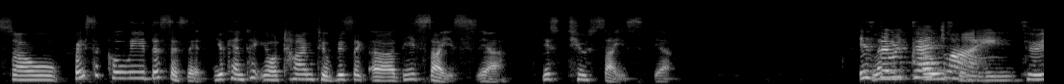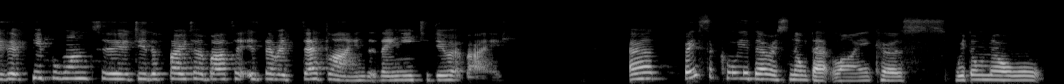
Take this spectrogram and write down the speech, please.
so basically, this is it. You can take your time to visit uh, these sites. Yeah, these two sites. Yeah. Is Let there a deadline to is if people want to do the photo barter, is there a deadline that they need to do it by? Uh, basically, there is no deadline because we don't know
